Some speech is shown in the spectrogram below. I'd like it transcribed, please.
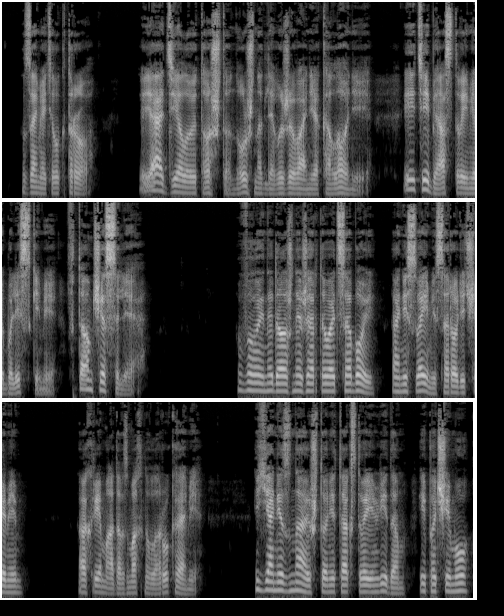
— заметил Ктро. «Я делаю то, что нужно для выживания колонии, и тебя с твоими близкими в том числе». «Воины должны жертвовать собой, а не своими сородичами». Ахремада взмахнула руками. «Я не знаю, что не так с твоим видом, и почему...»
